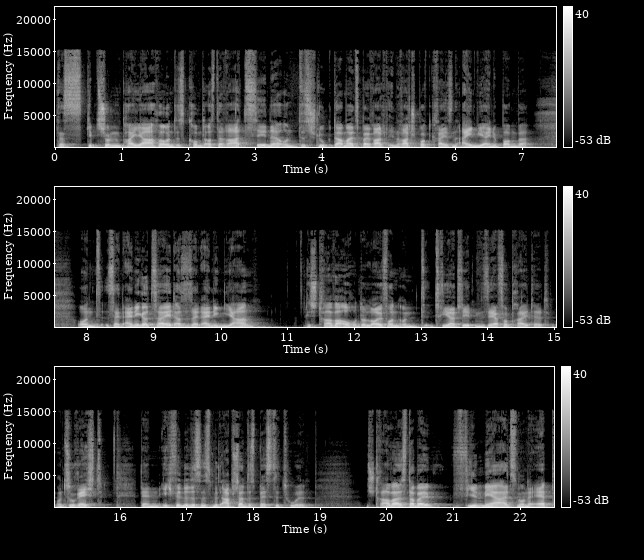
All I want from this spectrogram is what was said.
das gibt's schon ein paar Jahre und es kommt aus der Radszene und das schlug damals bei Rad, in Radsportkreisen ein wie eine Bombe. Und seit einiger Zeit, also seit einigen Jahren, ist Strava auch unter Läufern und Triathleten sehr verbreitet und zu Recht. Denn ich finde, das ist mit Abstand das beste Tool. Strava ist dabei viel mehr als nur eine App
